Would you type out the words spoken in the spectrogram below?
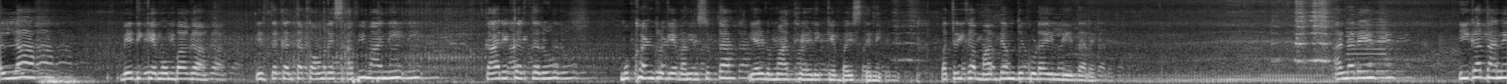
ಎಲ್ಲ ವೇದಿಕೆ ಮುಂಭಾಗ ಇರ್ತಕ್ಕಂಥ ಕಾಂಗ್ರೆಸ್ ಅಭಿಮಾನಿ ಕಾರ್ಯಕರ್ತರು ಮುಖಂಡರಿಗೆ ವಂದಿಸುತ್ತಾ ಎರಡು ಮಾತು ಹೇಳಲಿಕ್ಕೆ ಬಯಸ್ತೇನೆ. ಪತ್ರಿಕಾ ಮಾಧ್ಯಮದ್ದು ಕೂಡ ಇಲ್ಲಿ ಇದ್ದಾರೆ. ಅಣ್ಣರೇ, ಈಗ ತಾನೇ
